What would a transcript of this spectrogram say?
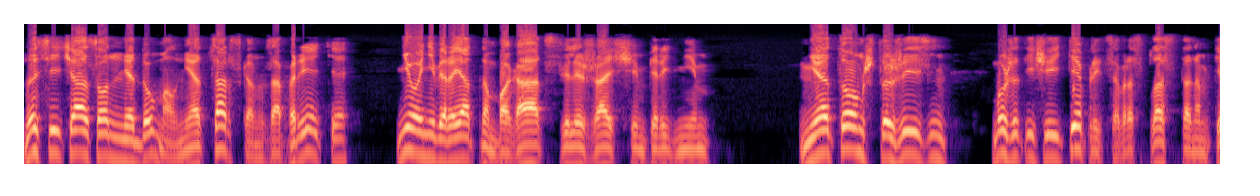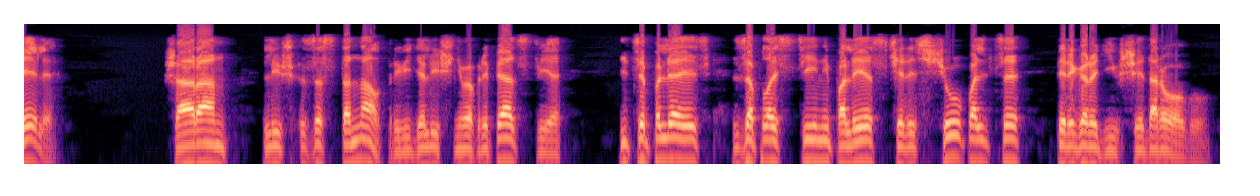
но сейчас он не думал ни о царском запрете, ни о невероятном богатстве, лежащем перед ним, ни о том, что жизнь может еще и теплиться в распластанном теле. Шаран лишь застонал при виде лишнего препятствия и, цепляясь за пластины, полез через щупальце, перегородившее дорогу.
